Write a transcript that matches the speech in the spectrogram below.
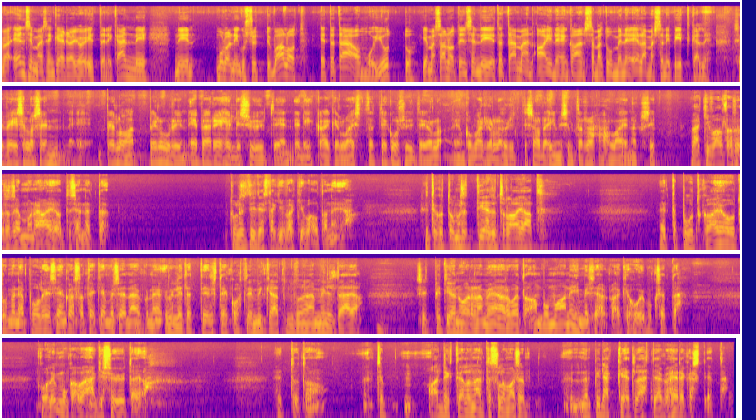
Mä ensimmäisen kerran jo itteni känniin, niin mulla niin sytty valot, että tämä on mun juttu, ja mä sanotin sen niin, että tämän aineen kanssa mä tuun menee elämässäni pitkälle. Se vei sellaisen pelo, pelurin epärehellisyyteen, eli kaikenlaista tekosyytä, jolla, jonka varjolla yritti saada ihmisiltä rahaa lainaksi. Väkivaltaisuus semmoinen aiheutti sen, että tuli itsestäkin väkivaltainen. Ja sitten kun tuommoiset tietyt rajat että putkaa joutuminen poliisien kanssa tekemiseen, näin kun ne ylitettiin, sitten ei kohti mikään tuntunut enää miltään. Ja sitten piti jo nuorena miehenä ruveta ampumaan ihmisiä kaikki huipuksi, että kun oli mukaan vähänkin syytä. Ja, et tota, et se addikteella näyttäisi olevan se, ne pidäkkeet lähtee aika herkästi. Että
